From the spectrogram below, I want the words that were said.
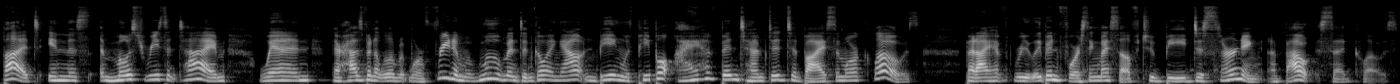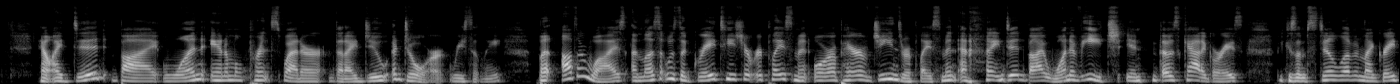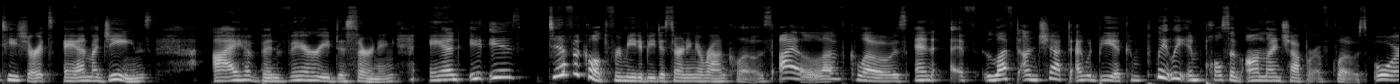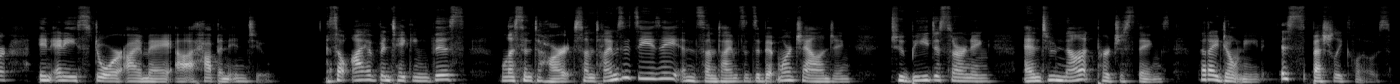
But in this most recent time, when there has been a little bit more freedom of movement and going out and being with people, I have been tempted to buy some more clothes. But I have really been forcing myself to be discerning about said clothes. Now, I did buy one animal print sweater that I do adore recently, but otherwise, unless it was a gray t shirt replacement or a pair of jeans replacement, and I did buy one of each in those categories because I'm still loving my gray t shirts and my jeans. I have been very discerning and it is difficult for me to be discerning around clothes. I love clothes. And if left unchecked, I would be a completely impulsive online shopper of clothes or in any store I may uh, happen into. So I have been taking this lesson to heart. Sometimes it's easy and sometimes it's a bit more challenging to be discerning and to not purchase things that I don't need, especially clothes.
